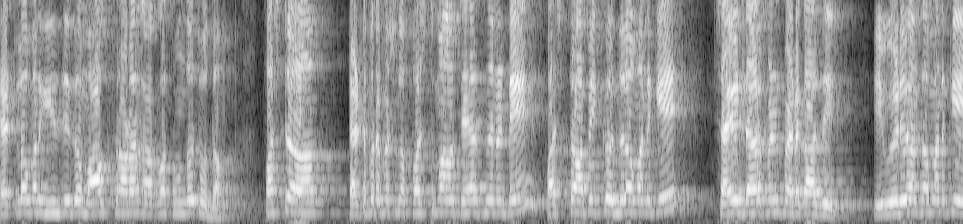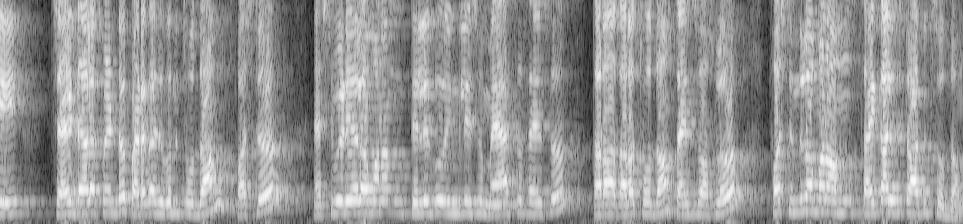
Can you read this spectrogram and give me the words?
టెట్లో మనకి ఈజీగా మార్క్స్ రావడానికి అవకాశం ఉందో చూద్దాం. ఫస్ట్ టెట్ ప్రిపరేషన్లో ఫస్ట్ మనం చేయాల్సింది ఏంటంటే ఫస్ట్ టాపిక్ ఇందులో మనకి చైల్డ్ డెవలప్మెంట్ పెడగాజీ ఈ వీడియో అంతా మనకి చైల్డ్ డెవలప్మెంట్ పెడగాజీ గురించి చూద్దాం. ఫస్ట్ నెక్స్ట్ వీడియోలో మనం తెలుగు ఇంగ్లీష్ మ్యాథ్స్ సైన్స్ తర్వాత తర్వాత చూద్దాం సైన్స్ సోషల్ ఫస్ట్ ఇందులో మనం సైకాలజీ టాపిక్ చూద్దాం.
